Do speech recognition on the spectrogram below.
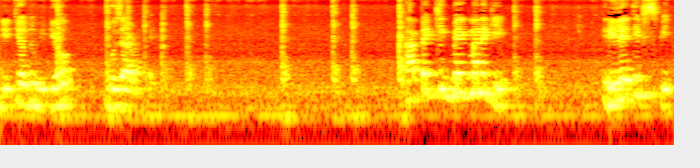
দ্বিতীয়টো ভিডিঅ' বুজাৰ বাবে আপেক্ষিক বেগ মানে কি? ৰিলেটিভ স্পীড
